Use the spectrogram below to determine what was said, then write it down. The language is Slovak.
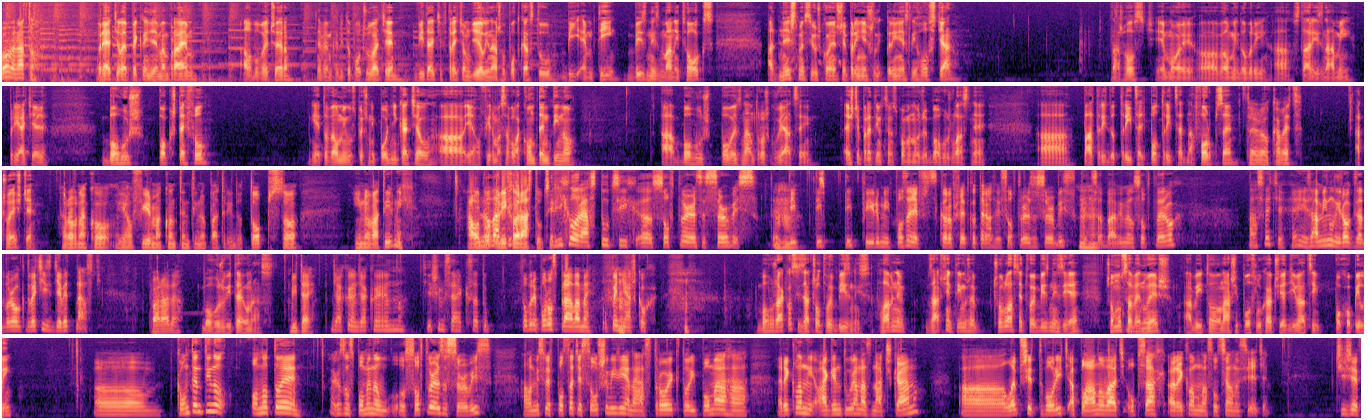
Poďme na to. Priatelé, pekný deň vám prajem, alebo večer, neviem kedy to počúvate. Vítajte v treťom dieli nášho podcastu BMT, Business Money Talks. A dnes sme si už konečne priniesli, priniesli hostia. Náš host je môj uh, veľmi dobrý a starý známy priateľ Bohuš Pokštefl. Je to veľmi úspešný podnikateľ a jeho firma sa volá Contentino. A Bohuž, povedz nám trošku viacej. Ešte predtým chcem spomenúť, že Bohuž vlastne a, patrí do 30 po 30 na Forbese. To je veľká vec. A čo ešte? Rovnako jeho firma Contentino patrí do top 100 inovatívnych alebo Inovatí- rýchlo rastúcich. Rýchlo rastúcich uh, software as a service. To je mm-hmm. typ, typ, typ firmy. V podstate skoro všetko teraz je software as a service, keď mm-hmm. sa bavíme o softveroch na svete. Hej, za minulý rok, za rok 2019. Paráda. Bohuž, vítaj u nás. Vítaj. Ďakujem, ďakujem. Teším sa, ak sa tu dobre porozprávame o peniažkoch. Bohuž, ako si začal tvoj biznis? Hlavne začni tým, že čo vlastne tvoj biznis je, čomu sa mm. venuješ, aby to naši poslucháči a diváci pochopili? Uh, Contentino, ono to je, ako som spomenul, software as a service, ale my sme v podstate social media nástroj, ktorý pomáha reklamným agentúram a značkám a lepšie tvoriť a plánovať obsah a reklamu na sociálne siete. Čiže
